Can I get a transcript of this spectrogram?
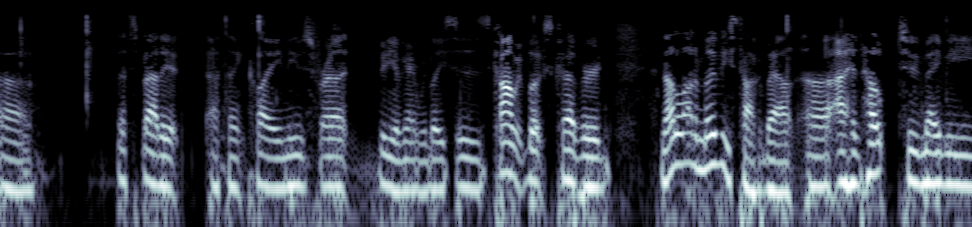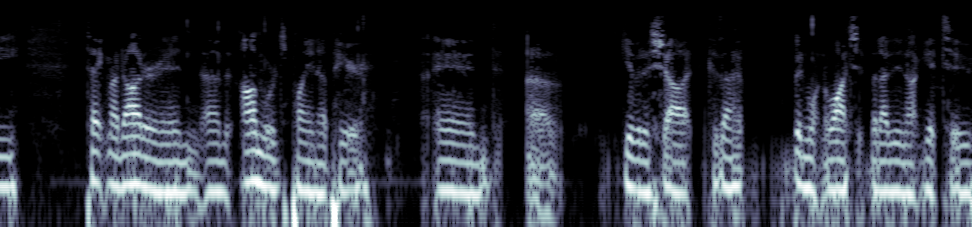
uh, that's about it. I think Clay news front, video game releases, comic books covered. Not a lot of movies to talk about. Uh, I had hoped to maybe take my daughter and uh, Onward's playing up here and uh, give it a shot because I've been wanting to watch it, but I did not get to.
